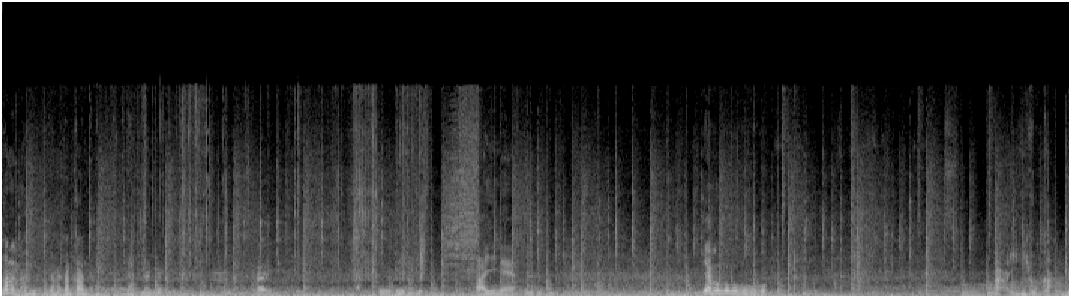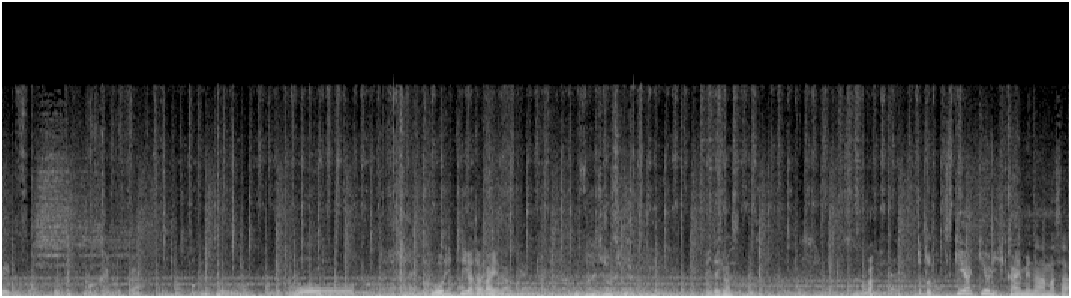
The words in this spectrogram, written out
バナナなんだなんかなんかあんだいや何味はい。あいいね。いやここここここあ行こうか。名物はここか行こうか。おおクオリティが高いな。これ一番好きいただきます。あちょっとすき焼きより控えめな甘さ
